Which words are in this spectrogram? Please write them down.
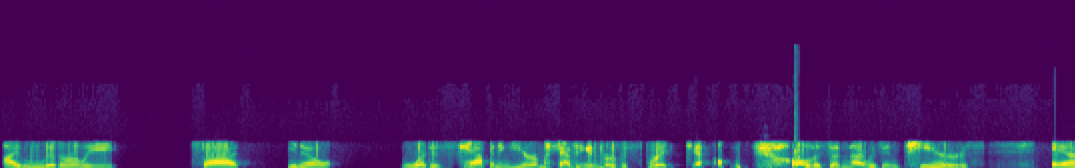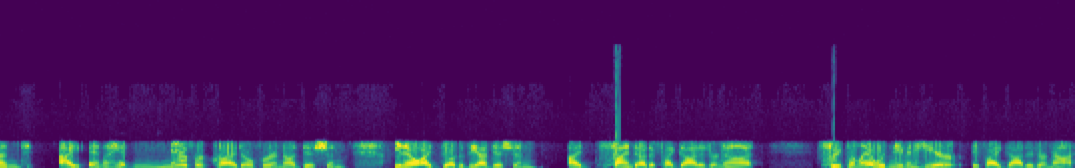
I literally thought, you know, what is happening here? Am I having a nervous breakdown? All of a sudden, I was in tears, and I and I had never cried over an audition. You know, I'd go to the audition, I'd find out if I got it or not. Frequently, I wouldn't even hear if I got it or not.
